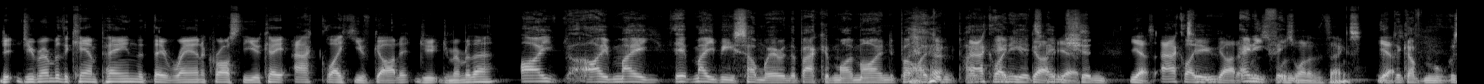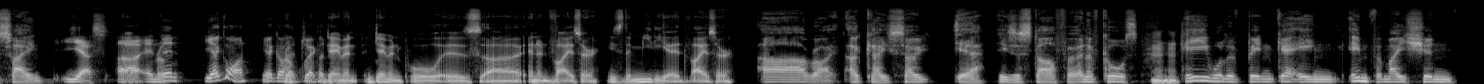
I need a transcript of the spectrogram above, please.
Do, do you remember the campaign that they ran across the UK? Act like you've got it. Do you, do you remember that? I I may it may be somewhere in the back of my mind, but I didn't pay act like any you've got it. Yes. attention. Yes, act like to you got it. was- anything was, one of the things. that Yes, the government was saying. yes, uh, and real- then yeah, go on. Yeah, go Real ahead. Quick, in. Damon Damon Poole is uh, an advisor. He's the media advisor. Ah, right. Okay. So, yeah, he's a staffer. And of course, Mhm. he will have been getting information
